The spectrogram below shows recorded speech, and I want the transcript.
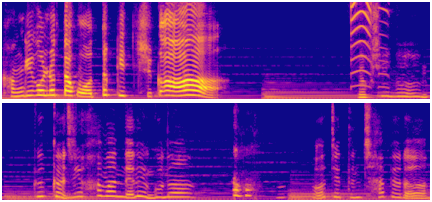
감기 걸렸다고 어떻게 죽어? 역시 넌 끝까지 화만 내는구나. 어쨌든 차별아.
